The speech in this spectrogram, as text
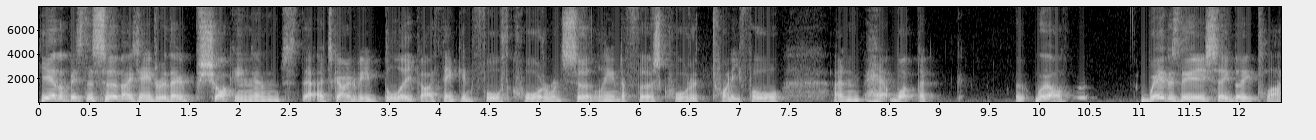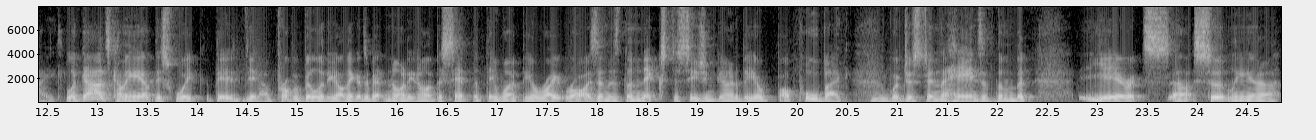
Yeah, the business surveys, Andrew, they're shocking and it's going to be bleak, I think, in fourth quarter and certainly into first quarter 24. And how, what the, well, where does the ECB play? Lagarde's coming out this week. There, you know, probability I think it's about 99% that there won't be a rate rise, and is the next decision going to be a, a pullback? We're just in the hands of them, but yeah, it's uh, certainly a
